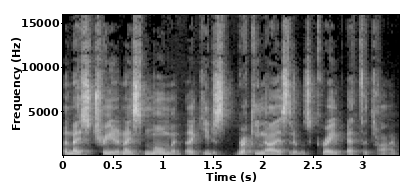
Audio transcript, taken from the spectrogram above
a nice treat a nice moment like he just recognized that it was great at the time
